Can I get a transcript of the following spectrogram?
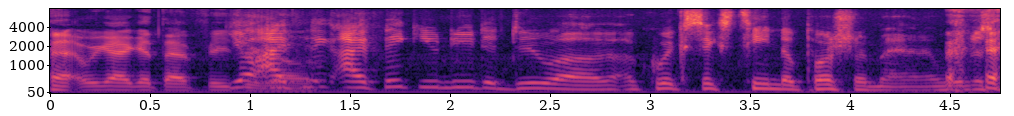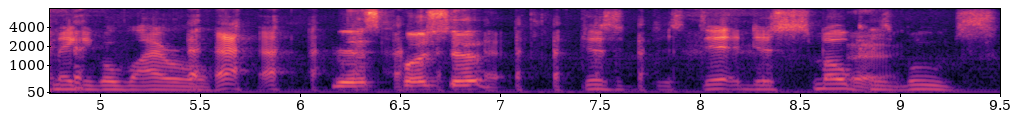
going. we gotta get that feature Yo, I going. think I think you need to do a, a quick 16 to push him, man. and We'll just make it go viral. This pusher. just just just smoke his boots.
